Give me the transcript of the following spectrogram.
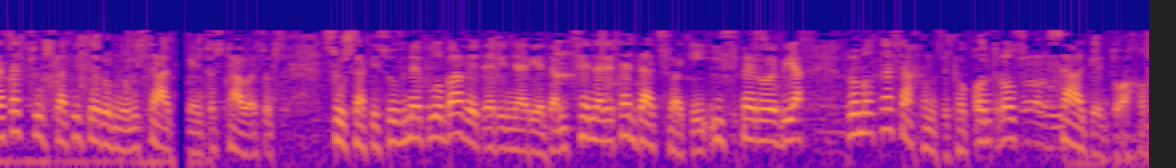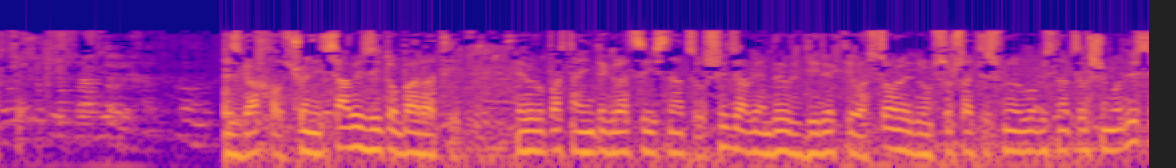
რასაც სურსათის ეროვნული სააგენტო სთავაზობს. სურსათის უვნებლობა, ვეტერინარია და მცენარეთა დაცვა კი ის სფეროებია, რომელთა სახელმწიფო კონტროლს სააგენტო ახორციელებს. ეს გახლავს ჩვენი სავიზიტო ბარათი ევროპასთან ინტეგრაციის ნაწილში ძალიან ბევრი დირექტივა სწორედ რომ სურსათის მშენებლობის ნაწილში მოდის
